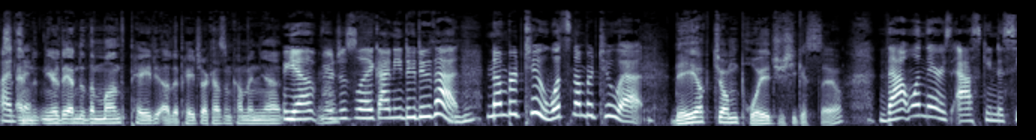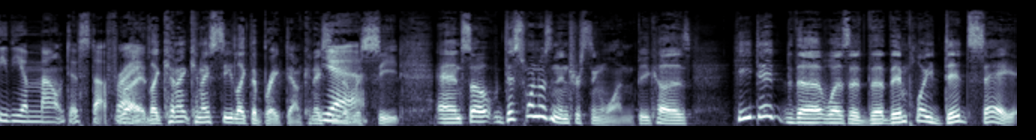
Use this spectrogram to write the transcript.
i'd say And near the end of the month, pay, uh, the paycheck hasn't come in yet. yeah you're just like i need to do that Mm-hmm. number two what's number two at 내역 좀 보여주시겠어요? that one there is asking to see the amount of stuff right, Like, can I can I see like the breakdown? Can I see Yeah. the receipt? And so this one was an interesting one because he did the was a, the the employee did say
